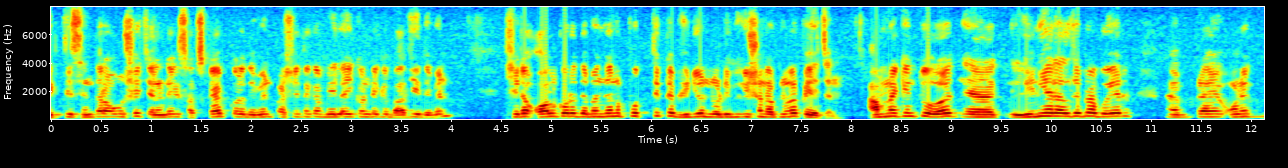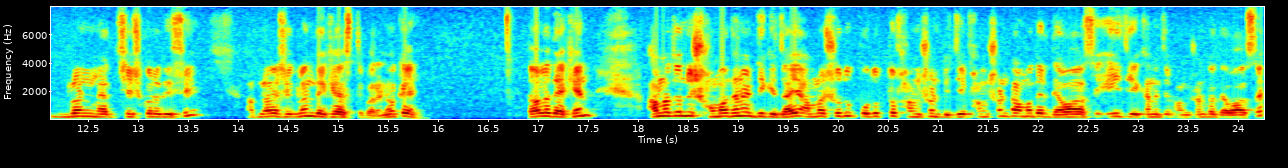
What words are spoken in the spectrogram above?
দেখতেছেন, তারা অবশ্যই চ্যানেলটাকে সাবস্ক্রাইব করে দেবেন, পাশে থাকা বেল আইকনটাকে বাজিয়ে দেবেন, সেটা অল করে দেবেন যেন প্রত্যেকটা ভিডিওর নোটিফিকেশন আপনারা পেয়ে যান। আমরা কিন্তু লিনিয়ার অ্যালজেব্রা বইয়ের প্রায় অনেকগুলো ম্যাথ শেষ করে দিছি আপনারা সেগুলো দেখে আসতে পারেন ওকে তাহলে দেখেন, আমরা যদি সমাধানের দিকে যাই, আমরা শুধু প্রদত্ত ফাংশনটি, যে ফাংশনটা আমাদের দেওয়া আছে, এই যে এখানে যে ফাংশনটা দেওয়া আছে,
